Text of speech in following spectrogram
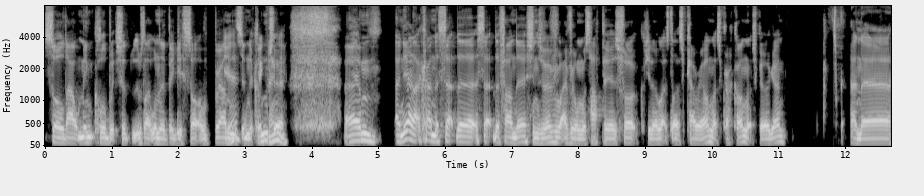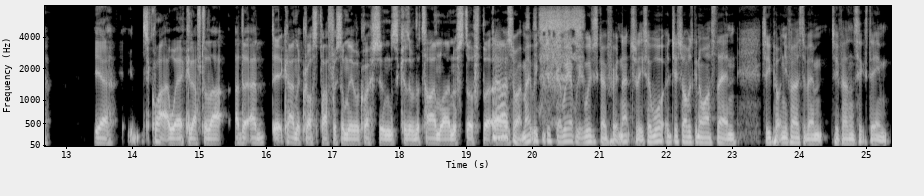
sold out Mint Club, which was like one of the biggest sort of brands yeah, in the country. Um, and yeah, that kind of set the set the foundations of everyone. Everyone was happy as fuck. You know, let's let's carry on, let's crack on, let's go again. And uh, yeah, it's quite awakening after that. I, I, it kind of crossed path with some of the other questions because of the timeline of stuff. But no, uh, that's all right, mate. We can just go. We have, we'll just go through it naturally. So, what? Just I was going to ask then. So, you put on your first event, 2016.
